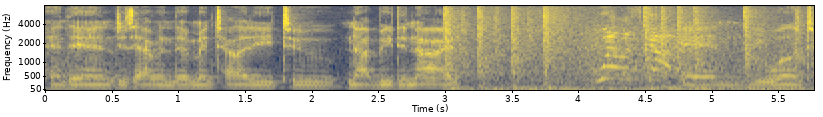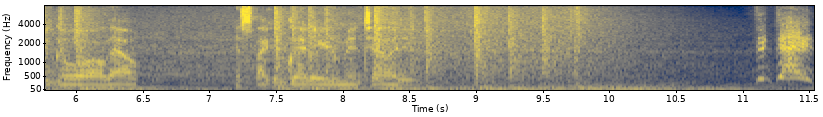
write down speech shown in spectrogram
And then just having the mentality to not be denied. Willis got it. And be willing to go all out. It's like a gladiator mentality. Today,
